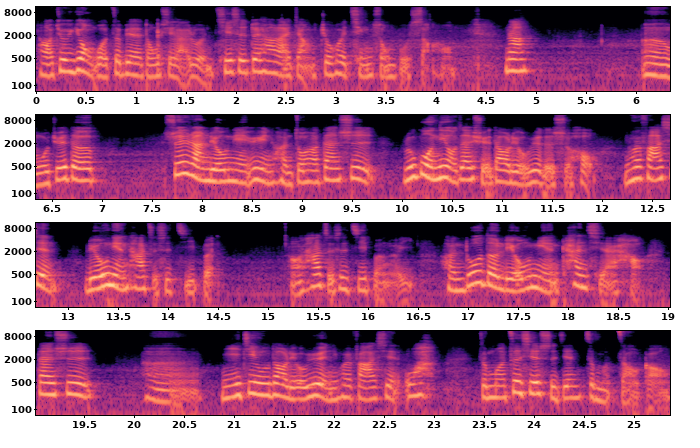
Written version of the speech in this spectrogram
好就用我这边的东西来论。其实对他来讲就会轻松不少哈。那嗯，我觉得虽然流年运很重要，但是如果你有在学到流月的时候，你会发现流年它只是基本，啊，它只是基本而已。很多的流年看起来好，但是。嗯，你一进入到流月，你会发现哇，怎么这些时间这么糟糕？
